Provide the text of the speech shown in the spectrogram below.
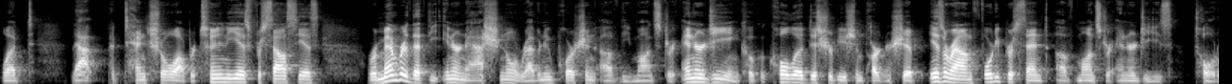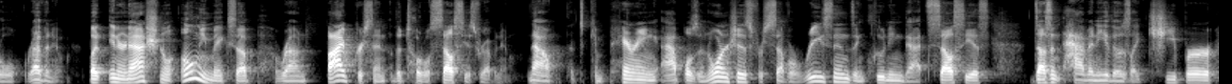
what that potential opportunity is for Celsius, Remember that the international revenue portion of the Monster Energy and Coca Cola distribution partnership is around 40% of Monster Energy's total revenue. But international only makes up around 5% of the total Celsius revenue. Now, that's comparing apples and oranges for several reasons, including that Celsius doesn't have any of those like cheaper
